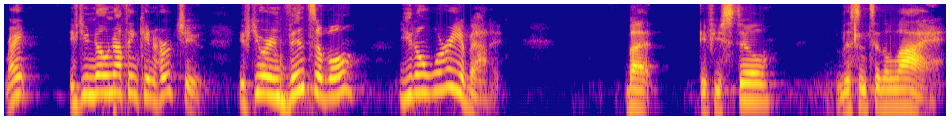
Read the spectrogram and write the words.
Right? If you know nothing can hurt you, if you're invincible, you don't worry about it. But if you still listen to the lie,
